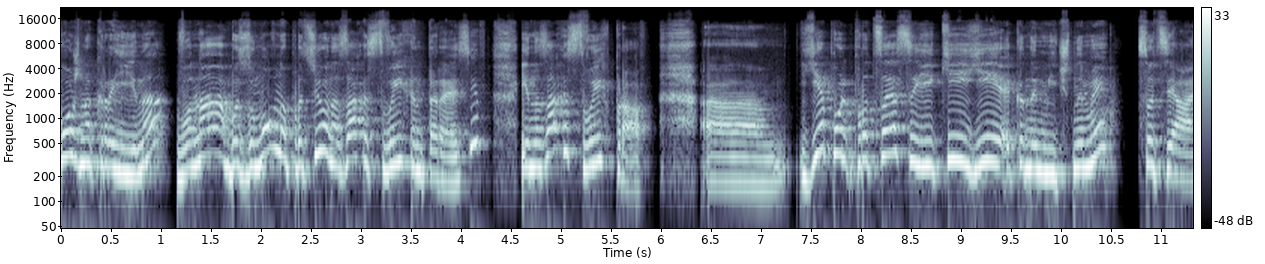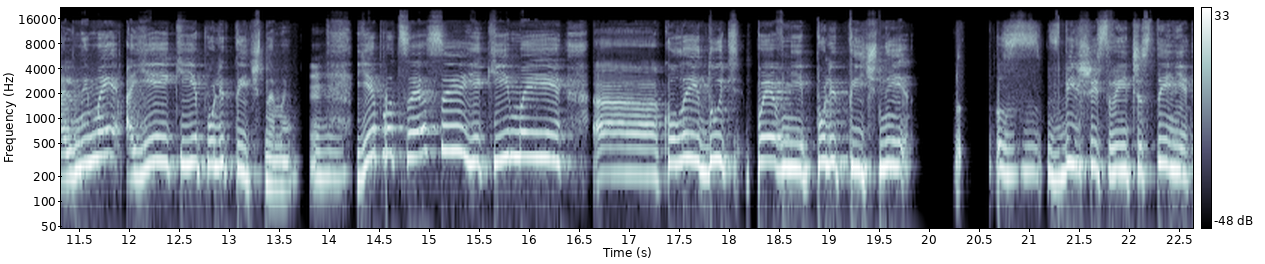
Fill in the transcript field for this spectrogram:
Кожна країна вона безумовно працює на захист своїх інтересів і на захист своїх прав. Е, є процеси, які є економічними, соціальними, а є які є політичними. Є процеси, якими, е, коли йдуть певні політичні. В більшій своїй частині,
